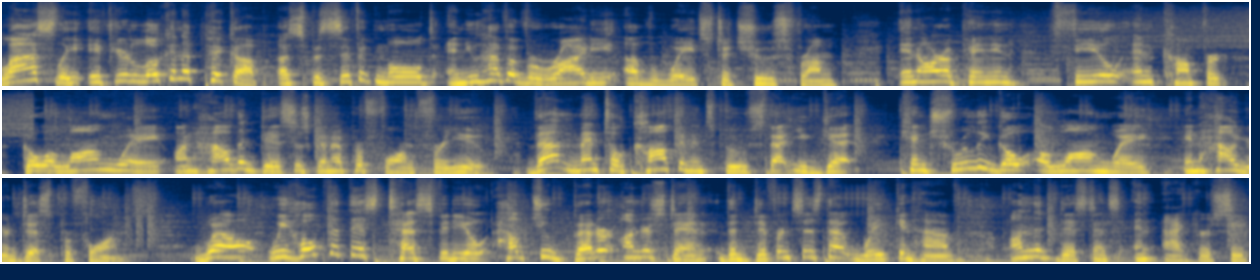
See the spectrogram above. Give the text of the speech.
Lastly, if you're looking to pick up a specific mold and you have a variety of weights to choose from, in our opinion, feel and comfort go a long way on how the disc is going to perform for you. That mental confidence boost that you get can truly go a long way in how your disc performs. Well, we hope that this test video helped you better understand the differences that weight can have on the distance and accuracy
